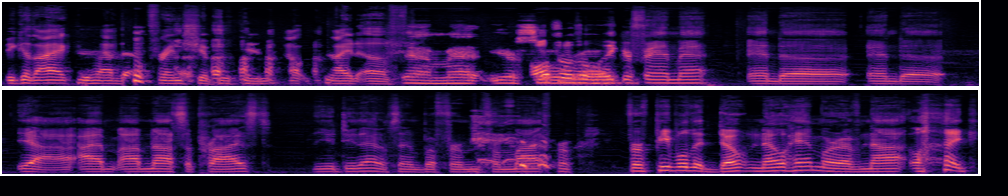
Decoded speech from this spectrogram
because I actually have that friendship with him outside of Yeah, Matt, you're so also as a. Laker fan, Matt, and uh and uh yeah, I'm I'm not surprised you do that. I'm saying, but from from my for, for people that don't know him or have not like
